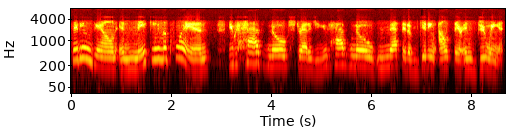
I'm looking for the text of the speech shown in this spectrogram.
sitting down and making the plan, you have no strategy. You have no method of getting out there and doing it.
